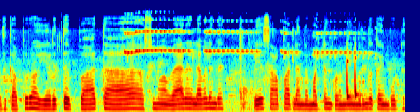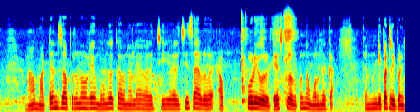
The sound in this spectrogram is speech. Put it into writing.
அதுக்கப்புறம் எடுத்து பார்த்தா சும்மா வேறு லெவலுங்க அப்படியே சாப்பாட்டில் அந்த மட்டன் குழம்பையும் முருங்கைக்காயும் போட்டு நான் மட்டன் சாப்பிட்றனோ முருங்கைக்காயை முருங்கைக்காவை நல்லா வளைச்சி வளைச்சி சாப்பிடுவேன். அப்படி ஒரு டேஸ்ட்டில் இருக்கும் இந்த முருங்கைக்காய். கண்டிப்பாக ட்ரை பண்ணி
